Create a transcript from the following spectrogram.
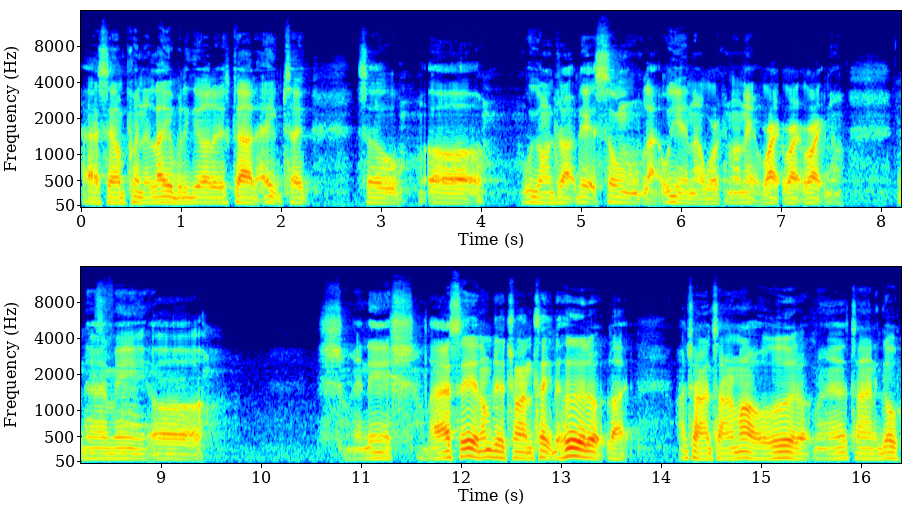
I said I'm putting a label together. It's called the Ape Tape. So uh, we're gonna drop that soon. Like we ain't not working on that right, right, right now. You know what I mean? Uh, and then, like I said, I'm just trying to take the hood up. Like I'm trying to turn my whole hood up, man. It's time to go.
